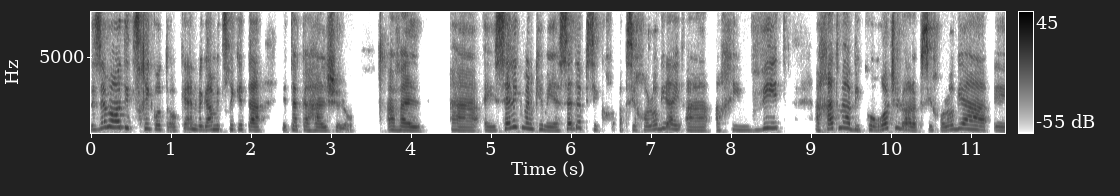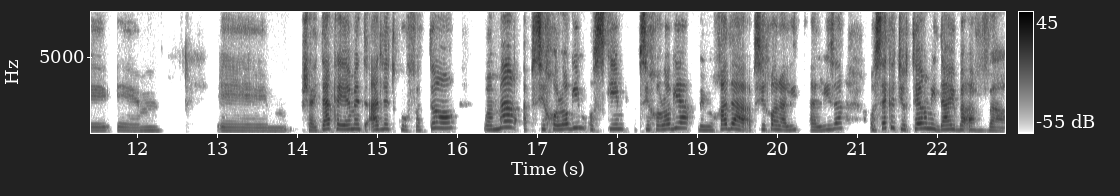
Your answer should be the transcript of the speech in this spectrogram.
וזה מאוד הצחיק אותו, כן? וגם הצחיק את, ה, את הקהל שלו. אבל סליגמן כמייסד הפסיכ, הפסיכולוגיה החיובית, אחת מהביקורות שלו על הפסיכולוגיה אה, אה, אה, שהייתה קיימת עד לתקופתו, הוא אמר, הפסיכולוגים עוסקים, הפסיכולוגיה, במיוחד הפסיכואנליזה, עוסקת יותר מדי בעבר,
